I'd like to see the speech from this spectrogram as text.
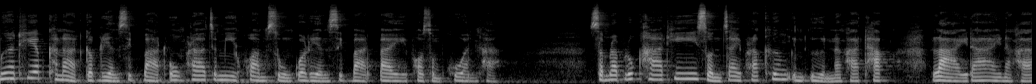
เมื่อเทียบขนาดกับเหรียญ10 บาท องค์พระจะมีความสูงกว่าเหรียญ10 บาทไปพอสมควรค่ะสำหรับลูกค้าที่สนใจพระเครื่องอื่นๆนะคะ ทักไลน์ได้นะคะ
